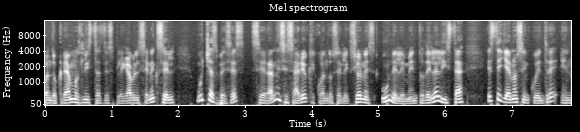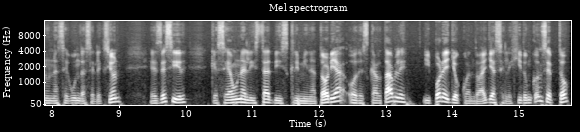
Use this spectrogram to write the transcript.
Cuando creamos listas desplegables en Excel, muchas veces será necesario que cuando selecciones un elemento de la lista, este ya no se encuentre en una segunda selección, es decir, que sea una lista discriminatoria o descartable, y por ello cuando hayas elegido un concepto,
